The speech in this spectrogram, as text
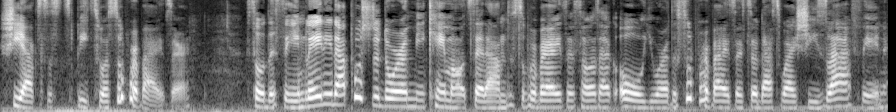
she asked to speak to a supervisor. So the same lady that pushed the door on me came out said I'm the supervisor. So I was like, "Oh, you are the supervisor." So that's why she's laughing.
